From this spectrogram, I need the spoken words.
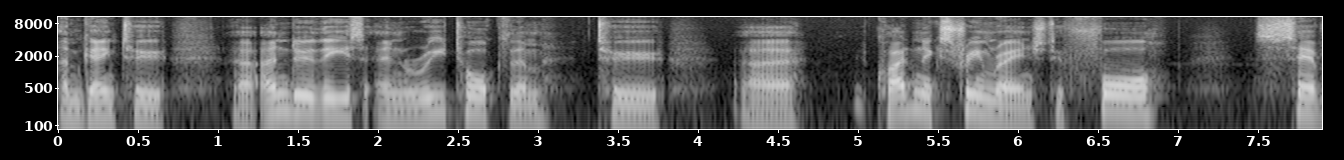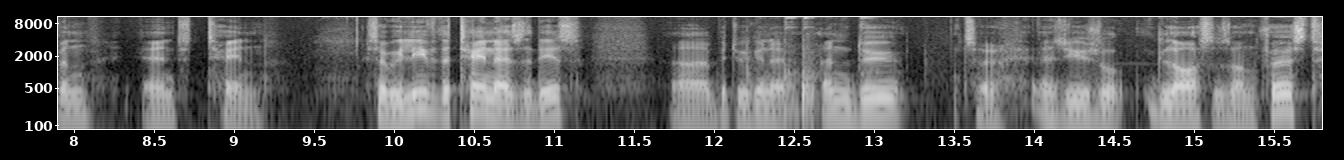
I'm going to uh, undo these and retorque them to uh, quite an extreme range to 4, 7, and 10. So, we leave the 10 as it is, uh, but we're going to undo. So, as usual, glasses on first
